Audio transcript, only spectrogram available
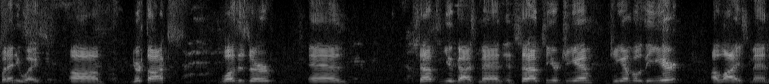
But anyways, um, your thoughts, well deserved, and shout out to you guys, man. And shout out to your GM, GM of the year, Elias, man.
